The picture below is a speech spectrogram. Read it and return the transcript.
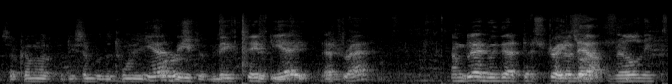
so coming up December the Yeah, it'd be, twenty-first. be 58, that's right. I'm glad we got that straightened right. out, Melanie.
